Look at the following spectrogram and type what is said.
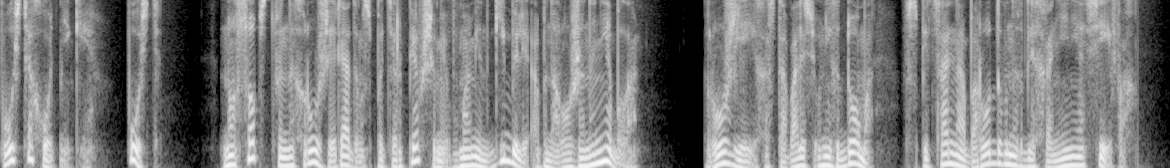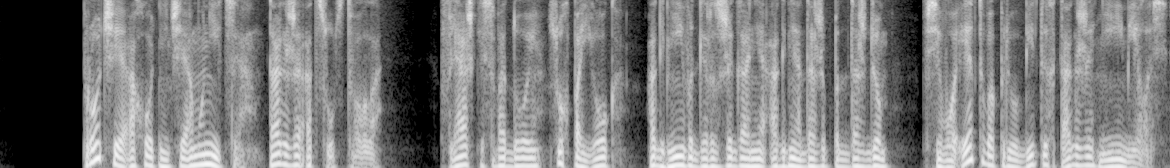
Пусть охотники, пусть. Но собственных ружей рядом с потерпевшими в момент гибели обнаружено не было. Ружья их оставались у них дома, в специально оборудованных для хранения сейфах. Прочая охотничья амуниция также отсутствовала. Фляжки с водой, сухпайок, огниво для разжигания огня даже под дождем всего этого при убитых также не имелось.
